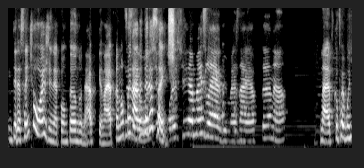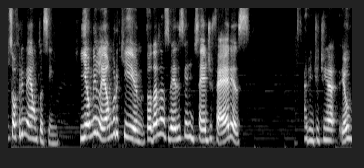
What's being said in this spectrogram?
interessante hoje, né? Contando, né? Porque na época não foi nada hoje, interessante. Hoje é mais leve, mas na época, não. Na época foi muito sofrimento, assim. E eu me lembro que todas as vezes que a gente saía de férias, a gente tinha, eu,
